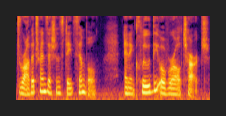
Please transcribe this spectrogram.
draw the transition state symbol, and include the overall charge.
